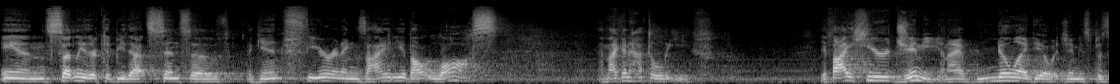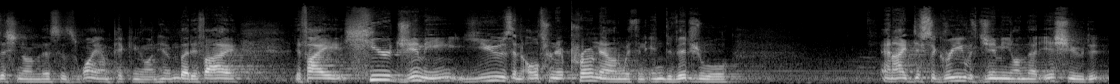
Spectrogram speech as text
And suddenly there could be that sense of, again, fear and anxiety about loss. Am I going to have to leave? If I hear Jimmy, and I have no idea what Jimmy's position on this is, why I'm picking on him, but if I, if I hear Jimmy use an alternate pronoun with an individual, and I disagree with Jimmy on that issue,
